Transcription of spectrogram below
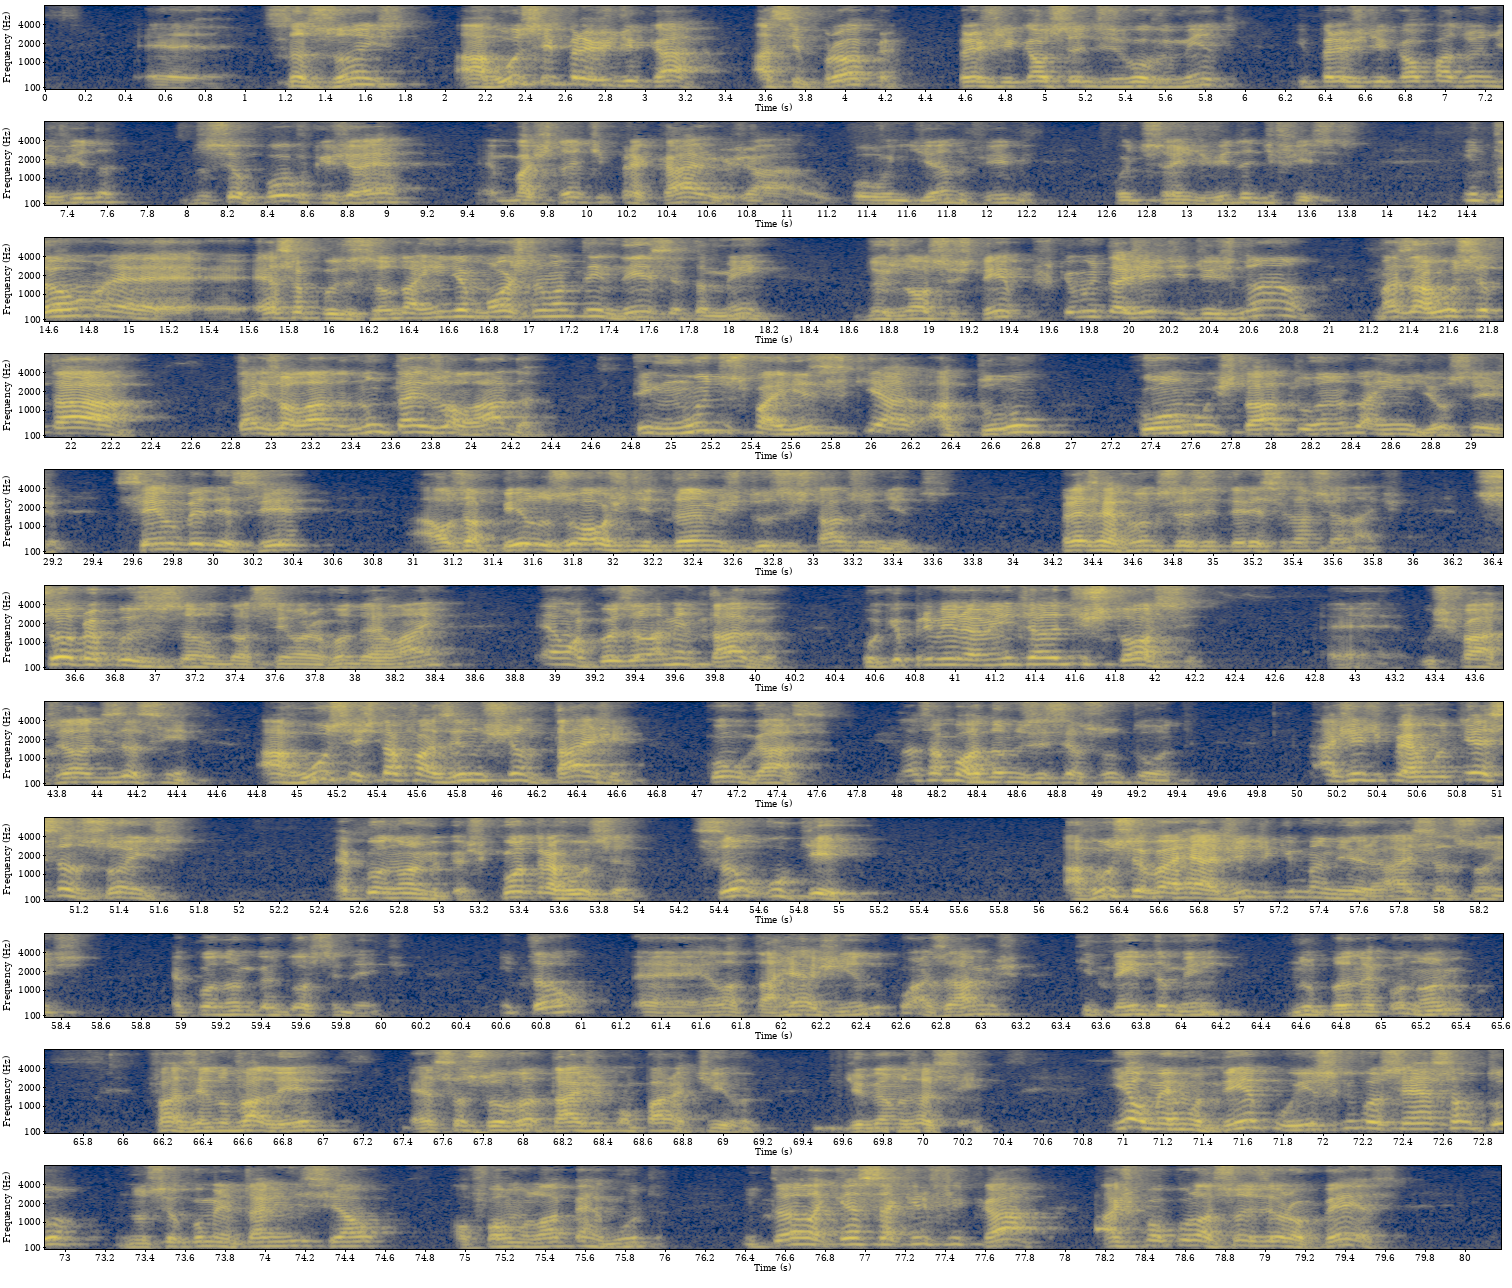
é, sanções à Rússia e prejudicar a si própria, prejudicar o seu desenvolvimento e prejudicar o padrão de vida do seu povo, que já é, é bastante precário, já o povo indiano vive condições de vida difíceis. Então, é, essa posição da Índia mostra uma tendência também dos nossos tempos, que muita gente diz, não, mas a Rússia está tá isolada. Não está isolada tem muitos países que atuam como está atuando a Índia, ou seja, sem obedecer aos apelos ou aos ditames dos Estados Unidos, preservando seus interesses nacionais. Sobre a posição da senhora von der Leyen, é uma coisa lamentável, porque, primeiramente, ela distorce é, os fatos. Ela diz assim: a Rússia está fazendo chantagem com o gás. Nós abordamos esse assunto ontem. A gente pergunta: e as sanções econômicas contra a Rússia são o quê? A Rússia vai reagir de que maneira às sanções econômicas do Ocidente? Então, é, ela está reagindo com as armas que tem também no plano econômico, fazendo valer essa sua vantagem comparativa, digamos assim. E, ao mesmo tempo, isso que você ressaltou no seu comentário inicial, ao formular a pergunta. Então, ela quer sacrificar as populações europeias.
